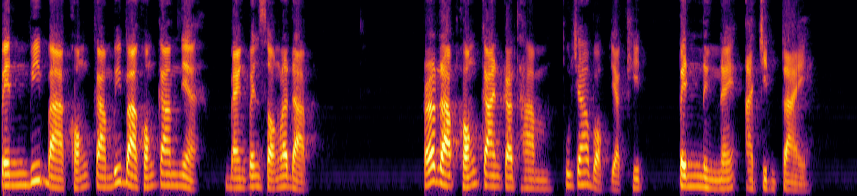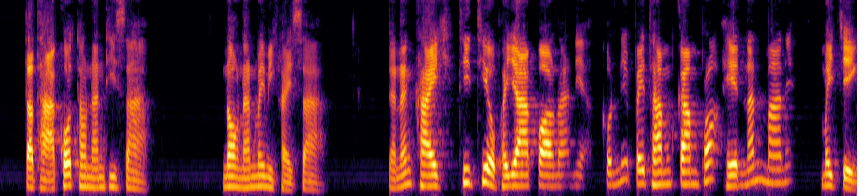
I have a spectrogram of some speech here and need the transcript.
เป็นวิบากของกรรมวิบากของกรรมเนี่ยแบ่งเป็นสองระดับ ระดับของการกระทำผู้เจ้าบอกอย่าคิด เป็นหนึ่งในอาจินไตยตถาคตเท่านั้นที่ทราบ นอกนั้นไม่มีใครทราบ ดังนั้นใครที่เที่ยวพยากรณ์ว่าเนี่ยคนนี้ไปทำกรรมเพราะเหตุนั้นมาเนี่ยไม่จริง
